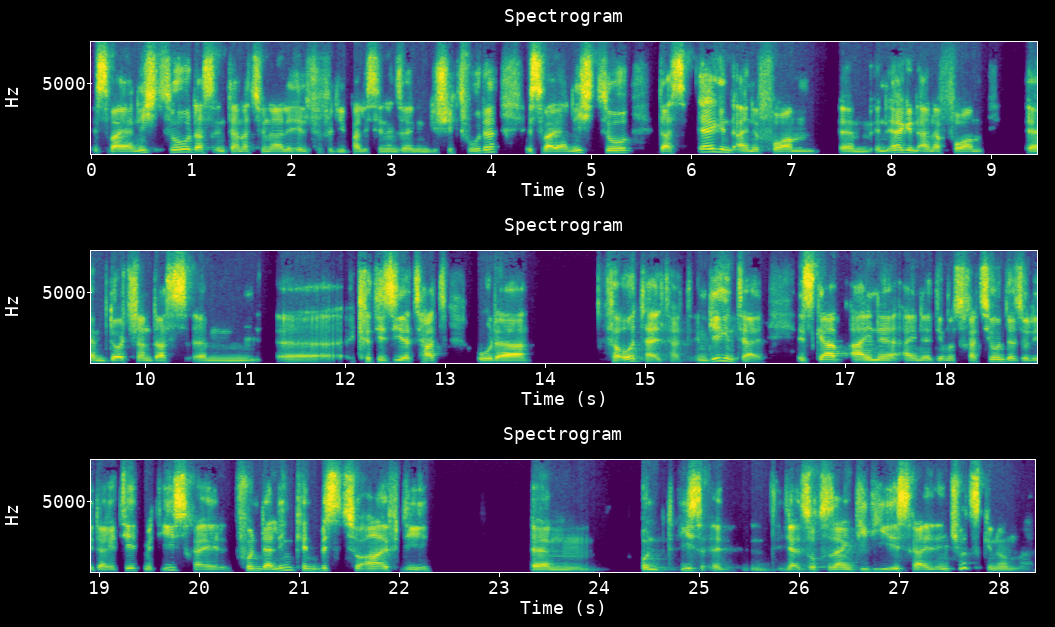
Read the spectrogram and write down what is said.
Es war ja nicht so, dass internationale Hilfe für die Palästinenserinnen geschickt wurde. Es war ja nicht so, dass irgendeine Form, ähm, in irgendeiner Form ähm, Deutschland das ähm, äh, kritisiert hat oder verurteilt hat. Im Gegenteil, es gab eine, eine Demonstration der Solidarität mit Israel von der Linken bis zur AfD. Ähm, und Is äh, ja, sozusagen die, die Israel in Schutz genommen hat.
